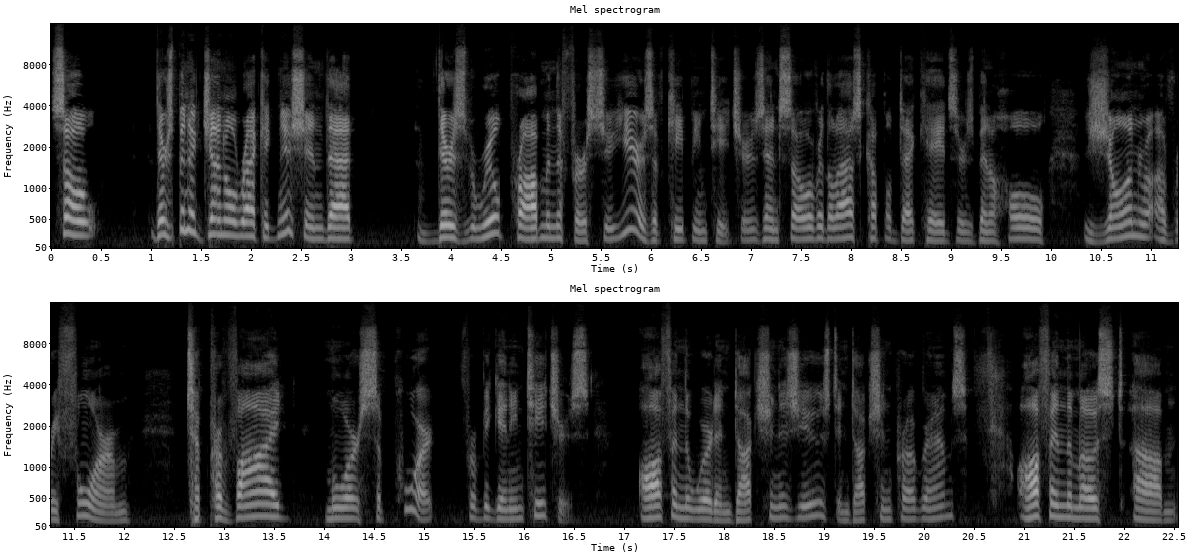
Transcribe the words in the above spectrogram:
So there's been a general recognition that there's a real problem in the first few years of keeping teachers. And so over the last couple decades, there's been a whole genre of reform to provide more support for beginning teachers. Often the word induction is used, induction programs. Often the most um,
